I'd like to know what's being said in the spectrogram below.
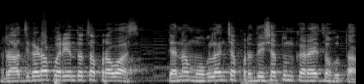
राजगडापर्यंतचा प्रवास त्यांना मोगलांच्या प्रदेशातून करायचा होता.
